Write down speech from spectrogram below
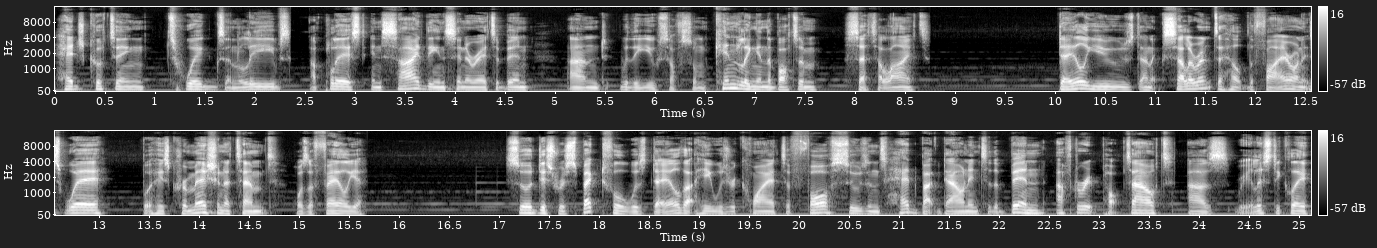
hedge cutting, twigs, and leaves, are placed inside the incinerator bin and, with the use of some kindling in the bottom, set alight. Dale used an accelerant to help the fire on its way, but his cremation attempt was a failure. So disrespectful was Dale that he was required to force Susan's head back down into the bin after it popped out, as, realistically,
